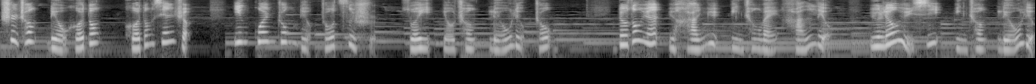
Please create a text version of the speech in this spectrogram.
世称柳河东、河东先生。因关中柳州刺史，所以又称柳柳州。柳宗元与韩愈并称为韩柳。与刘禹锡并称刘柳，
